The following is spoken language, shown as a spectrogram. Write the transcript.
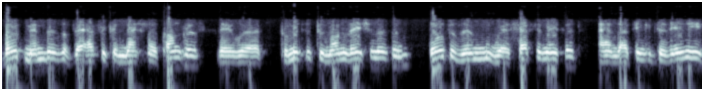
Both members of the African National Congress, they were committed to non-racialism. Both of them were assassinated. And I think if there's any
